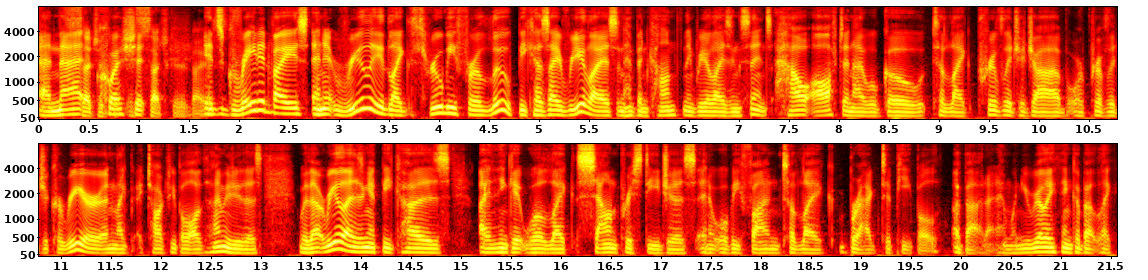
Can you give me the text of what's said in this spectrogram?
And that Such a question it's such good advice. It's great advice and it really like threw me for a loop because I realized and have been constantly realizing since how often I will go to like privilege a job or privilege a career and like I talk to people all the time who do this without realizing it because I think it will like sound prestigious and it will be fun to like brag to people about it. And when you really think about like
